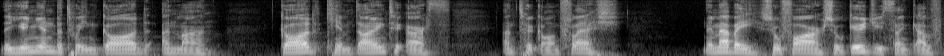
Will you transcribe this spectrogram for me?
the union between God and man. God came down to earth and took on flesh. Now, maybe so far so good you think I've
